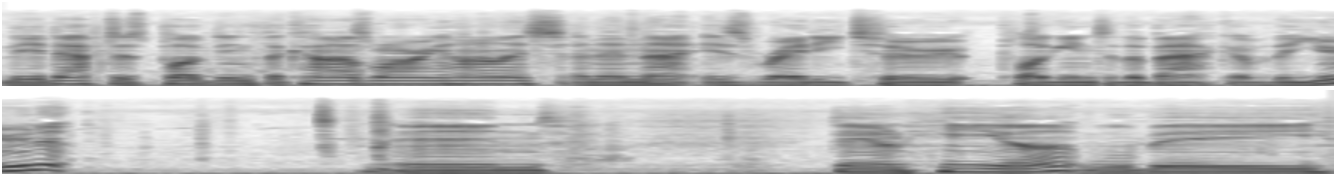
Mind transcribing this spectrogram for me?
The adapter's plugged into the car's wiring harness and then that is ready to plug into the back of the unit. And down here will be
